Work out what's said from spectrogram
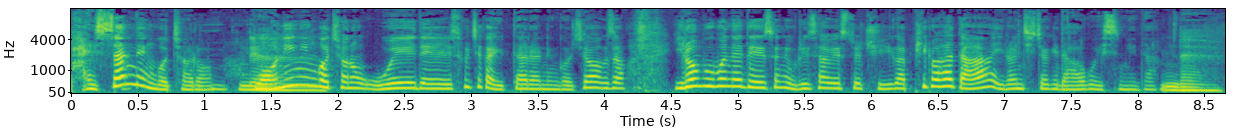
발산된 것처럼 네. 원인인 것처럼 오해될 소지가 있다라는 거죠. 그래서 이런 부분에 대해서는 우리 사회에서 주의가 필요하다 이런 지적이 나오고 있습니다. 네.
